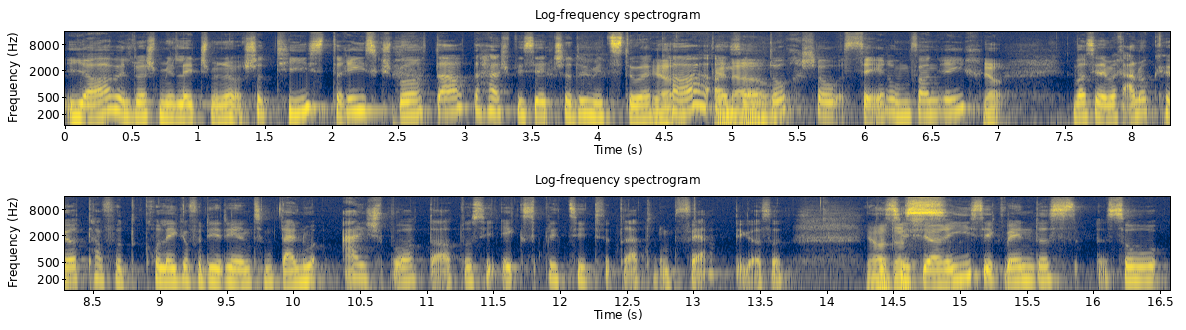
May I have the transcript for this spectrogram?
Ja, weil du hast mir letztes Mal schon teased, 30 Sportarten hast bis jetzt schon damit zu tun ja, gehabt. Also genau. doch schon sehr umfangreich. Ja. Was ich nämlich auch noch gehört habe von Kollegen von dir, die haben zum Teil nur eine Sportart, die sie explizit vertreten und fertig. Also, ja, das, das, ist ja riesig, wenn das so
